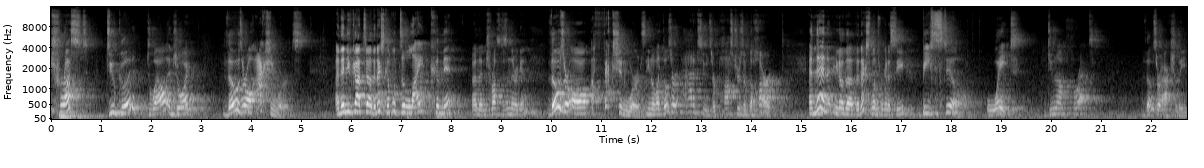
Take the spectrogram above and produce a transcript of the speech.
trust, do good, dwell, enjoy. Those are all action words. And then you've got uh, the next couple delight, commit, and then trust is in there again. Those are all affection words. You know, like those are attitudes or postures of the heart. And then, you know, the, the next ones we're going to see be still, wait, do not fret. Those are actually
